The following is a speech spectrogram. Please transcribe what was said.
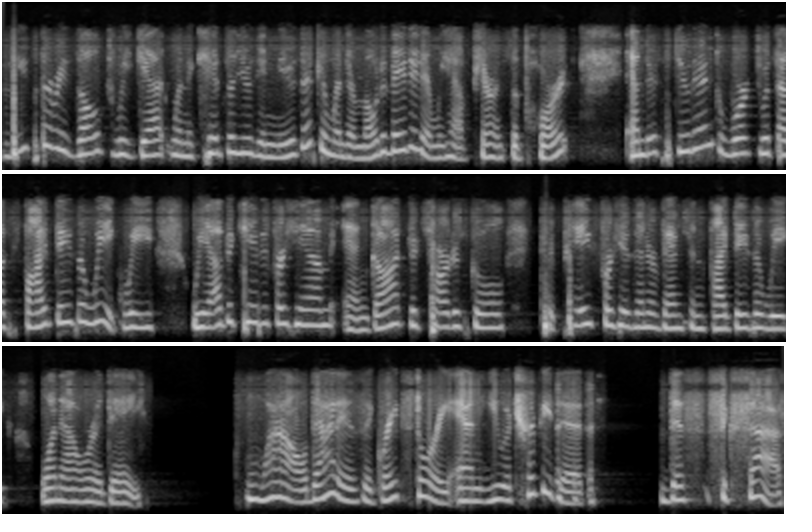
these are the results we get when the kids are using music and when they're motivated and we have parent support. And this student worked with us five days a week. We we advocated for him and got the charter school to pay for his intervention five days a week, one hour a day. Wow, that is a great story. And you attributed this success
